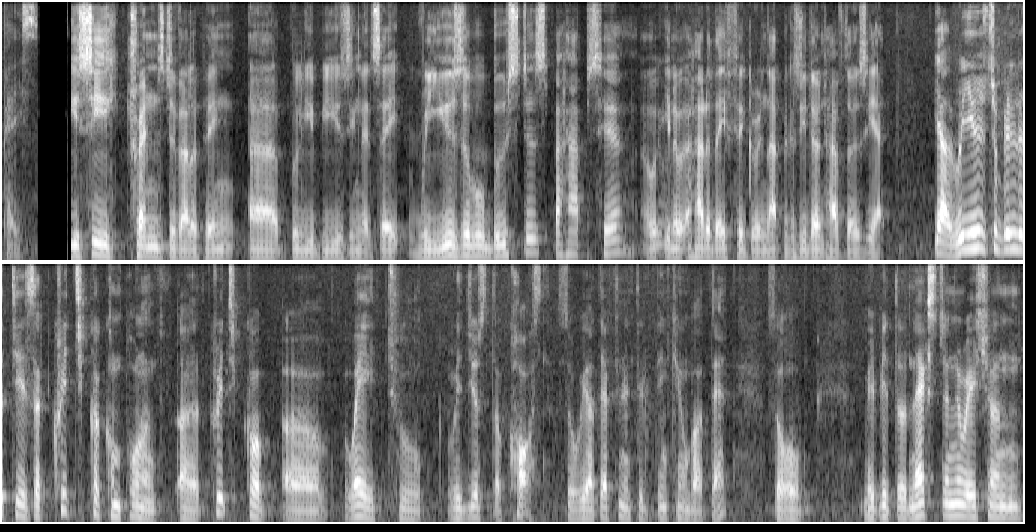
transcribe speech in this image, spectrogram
pace. You see trends developing. Uh, will you be using, let's say, reusable boosters perhaps here? Or, you know, how do they figure in that? Because you don't have those yet. Yeah, reusability is a critical component, a uh, critical uh, way to reduce the cost. So we are definitely thinking about that. So maybe the next generation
